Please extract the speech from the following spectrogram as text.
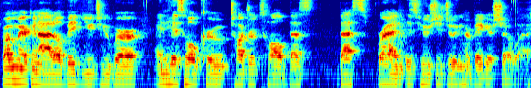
from American Idol, big YouTuber, and his whole crew. Todrick Hall, best best friend, is who she's doing her Vegas show with.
